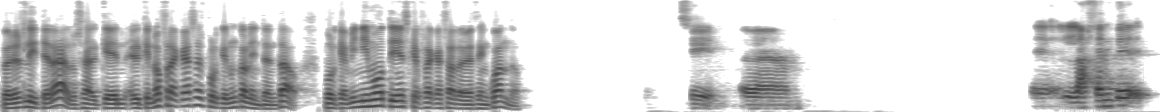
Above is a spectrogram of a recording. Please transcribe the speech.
pero es literal. O sea, el que, el que no fracasa es porque nunca lo ha intentado. Porque mínimo tienes que fracasar de vez en cuando. Sí. Eh, eh, la gente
